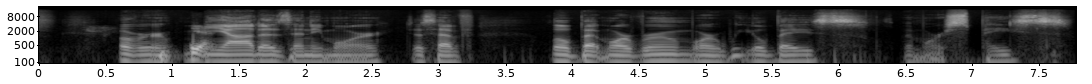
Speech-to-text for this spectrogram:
over Yeah. Miatas anymore. Just have a little bit more room, more wheelbase, a bit more space.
